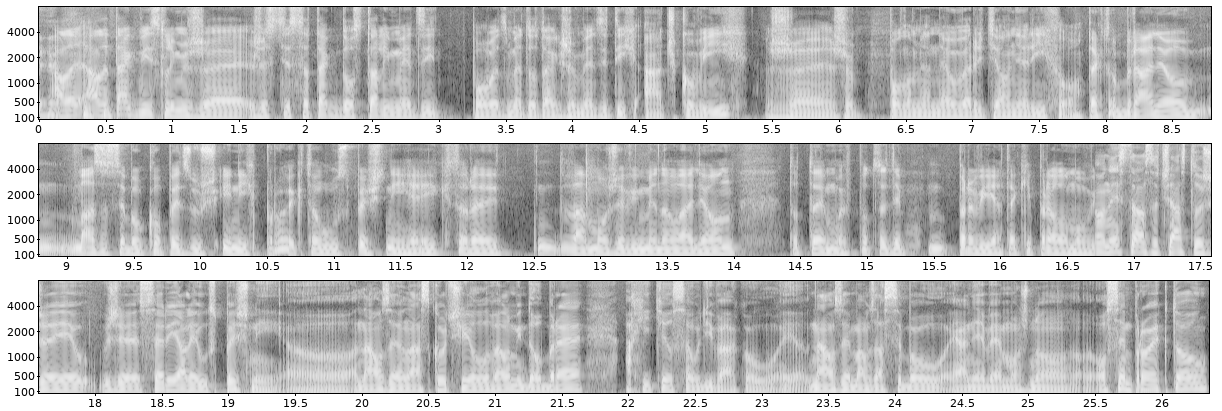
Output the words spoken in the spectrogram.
ale, ale tak myslím, že, že ste sa tak dostali medzi, povedzme to tak, že medzi tých Ačkových, že, že podľa mňa neuveriteľne rýchlo. Takto Bráňo má za sebou kopec už iných projektov úspešných, hej, ktoré vám môže vymenovať on. Toto je môj v podstate prvý a taký prelomový. No nestáva sa často, že, je, že seriál je úspešný. Naozaj naskočil veľmi dobre a chytil sa u divákov. Naozaj mám za sebou, ja neviem, možno 8 projektov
